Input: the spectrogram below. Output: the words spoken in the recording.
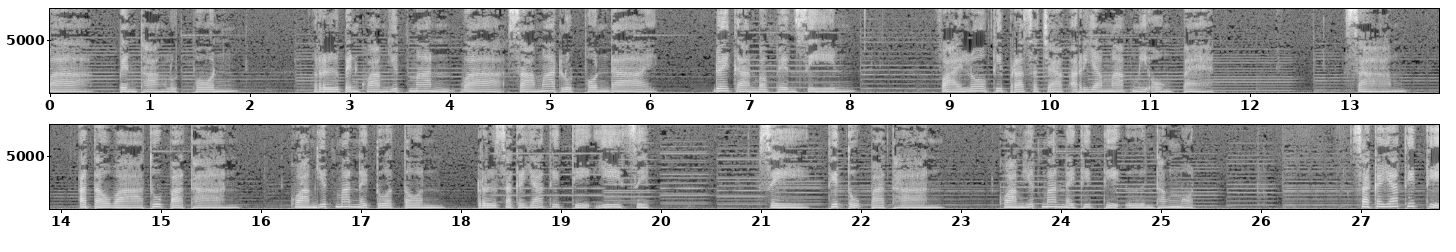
ว่า เป็นทางหลุดพ้น หรือเป็นความยึดมั่นว่าสามารถหลุดพ้นได้ ด้วยการบำเพ็ญศีล ฝ่ายโลกที่ปราศจากอริยมรรคมีองค์แปด 3. อัตวาทุปาทาน ความยึดมั่นในตัวตน หรือสักยะทิฏฐิยี่สิบ 4. ทิฏฐุปาทาน ความยึดมั่นในทิฏฐิอื่นทั้งหมด สักยะทิฏฐิ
